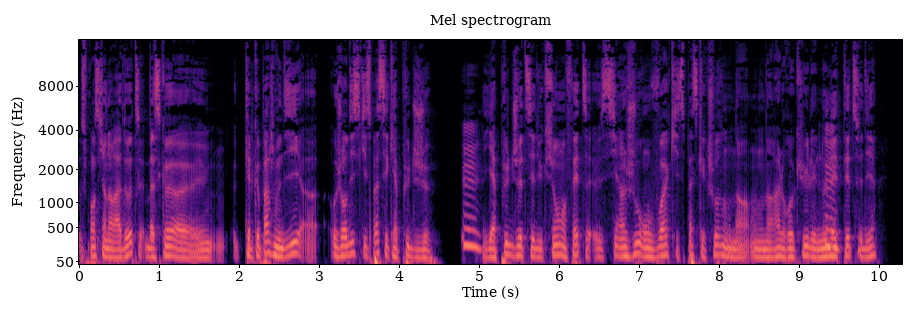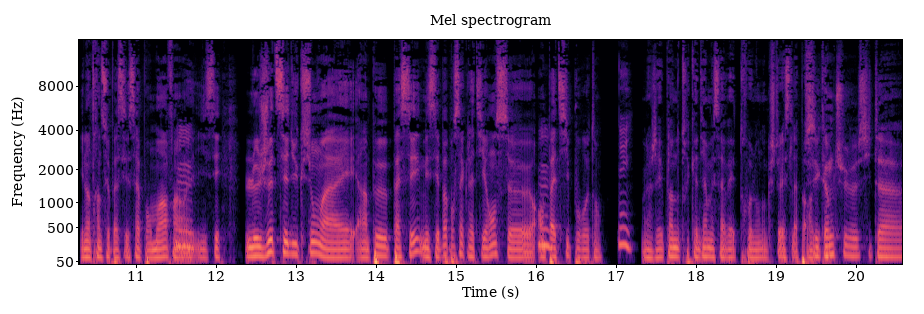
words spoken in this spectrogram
je pense qu'il y en aura d'autres parce que euh, quelque part je me dis euh, aujourd'hui ce qui se passe c'est qu'il y a plus de jeu. Mm. Il y a plus de jeu de séduction en fait. Euh, Si un jour on voit qu'il se passe quelque chose, on aura, on aura le recul et l'honnêteté de se dire il est en train de se passer ça pour moi. Enfin, Mm. il- c'est le jeu de séduction a un peu passé, mais c'est pas pour ça que l'attirance euh, empathie pour autant. Oui. Voilà, J'avais plein d'autres trucs à dire, mais ça va être trop long, donc je te laisse la parole. c'est comme tu veux. Si t'as,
